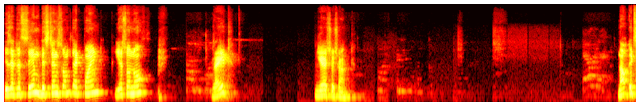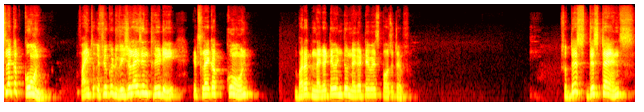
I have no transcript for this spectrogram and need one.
is at the same distance from that point? Yes or no? Right? Yes, Shashank. Now it's like a cone. Fine. So if you could visualize in 3D, it's like a cone. Bharat, negative into negative is positive. So this distance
